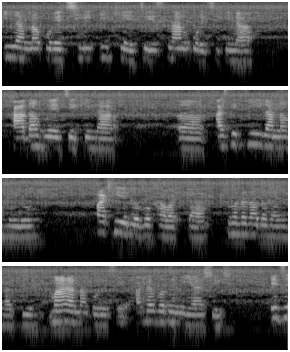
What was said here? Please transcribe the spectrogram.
কী রান্না করেছি, কী খেয়েছি, স্নান করেছি কি না খাওয়া দাওয়া হয়েছে কি না আজকে কি রান্না হলো, পাঠিয়ে দেবো খাবারটা। তোমাদের দাদা ভাইয়ের হাত দিয়ে, মা রান্না করেছে, আসার পথে নিয়ে আসিস। এই যে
